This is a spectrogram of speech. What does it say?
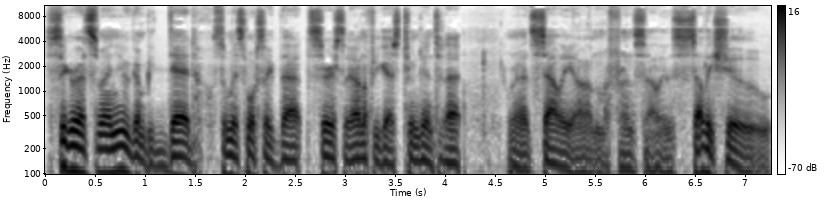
Cigarettes, man, you're going to be dead. Somebody smokes like that. Seriously, I don't know if you guys tuned into that. We had Sally on, my friend Sally, the Sally Show.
